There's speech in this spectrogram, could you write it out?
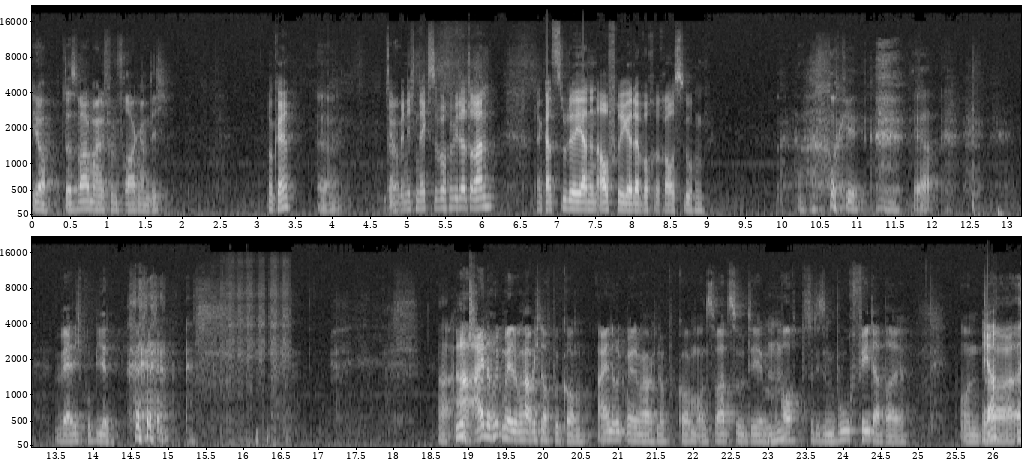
ja. ja, das waren meine fünf Fragen an dich. Okay. Äh, Dann ja. bin ich nächste Woche wieder dran. Dann kannst du dir ja einen Aufreger der Woche raussuchen. Okay. Ja. Werde ich probieren. ah, ah, eine Rückmeldung habe ich noch bekommen. Eine Rückmeldung habe ich noch bekommen und zwar zu dem, mhm. auch zu diesem Buch Federball. Und ja? da,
